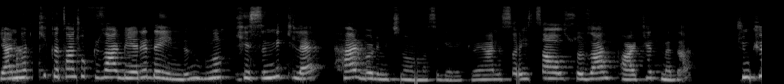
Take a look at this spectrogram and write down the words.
Yani hakikaten çok güzel bir yere değindin. Bunun kesinlikle her bölüm için olması gerekiyor. Yani sayısal, sözel fark etmeden. Çünkü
